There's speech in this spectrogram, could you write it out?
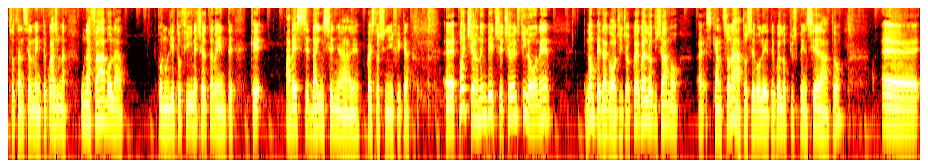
sostanzialmente, quasi una, una favola con un lieto fine, certamente, che avesse da insegnare, questo significa. Eh, poi c'erano invece, c'era il filone non pedagogico, quello diciamo eh, scanzonato se volete, quello più spensierato, eh,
